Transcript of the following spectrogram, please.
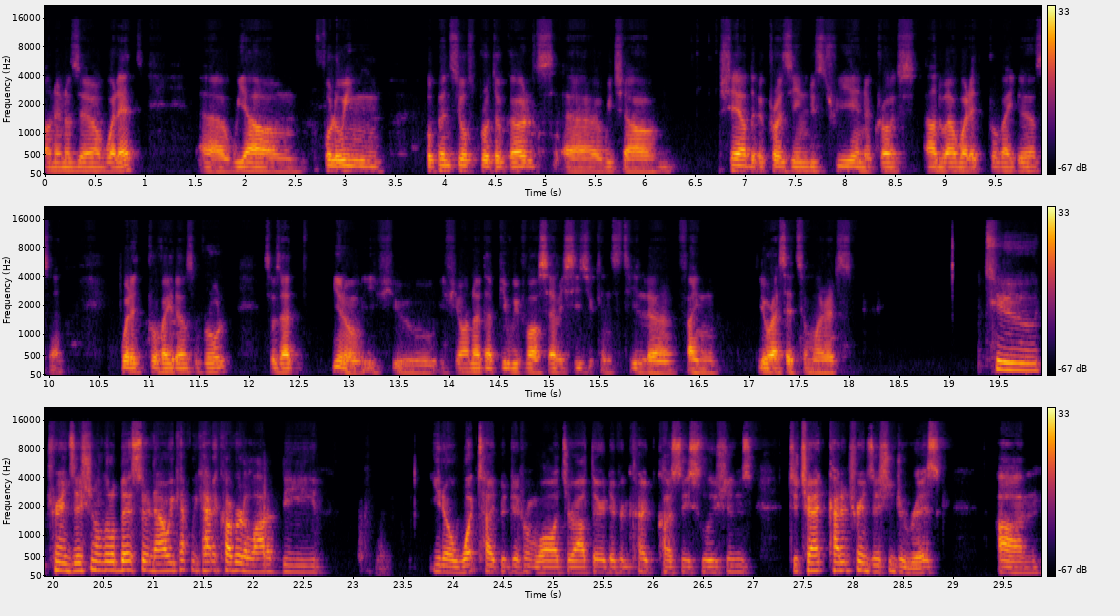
on another wallet. Uh, we are following open source protocols, uh, which are shared across the industry and across hardware wallet providers and wallet providers overall, so that you know if you if you are not happy with our services, you can still uh, find your assets somewhere else. To transition a little bit, so now we we kind of covered a lot of the, you know, what type of different wallets are out there, different type of custody solutions. To kind of transition to risk, um,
